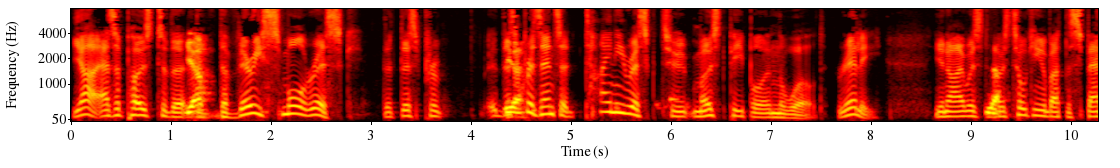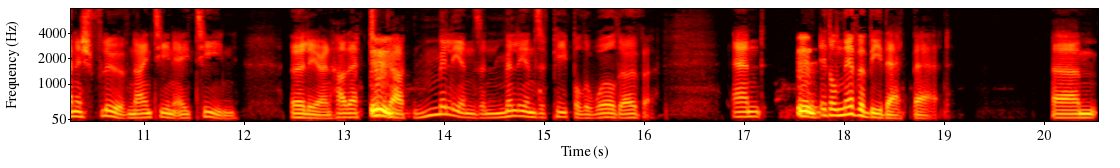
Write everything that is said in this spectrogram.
Yeah, as opposed to the yeah. the, the, very small risk that this pre- this yeah. presents a tiny risk to most people in the world. Really, you know, I was yeah. I was talking about the Spanish flu of 1918 earlier and how that took mm. out millions and millions of people the world over. And mm. it'll never be that bad. Um,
